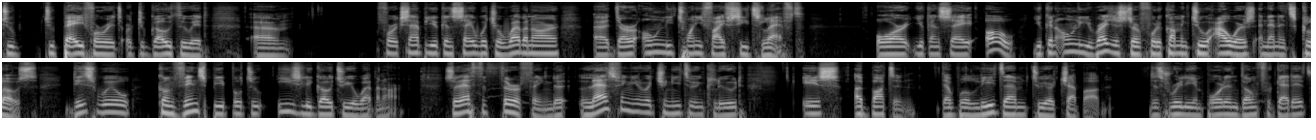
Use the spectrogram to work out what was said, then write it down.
to to pay for it or to go to it. Um, for example, you can say with your webinar, uh, there are only 25 seats left. Or you can say, oh, you can only register for the coming two hours and then it's closed. This will convince people to easily go to your webinar. So that's the third thing. The last thing that you need to include is a button that will lead them to your chatbot. That's really important. Don't forget it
